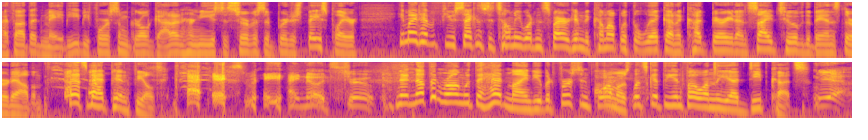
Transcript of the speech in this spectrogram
I thought that maybe, before some girl got on her knees to service a British bass player, he might have a few seconds to tell me what inspired him to come up with the lick on a cut buried on side two of the band's third album. That's Matt Pinfield. that is me. I know it's true. Now, nothing wrong with the head, mind you, but first and foremost, let's get the info on the uh, deep cuts. Yeah,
